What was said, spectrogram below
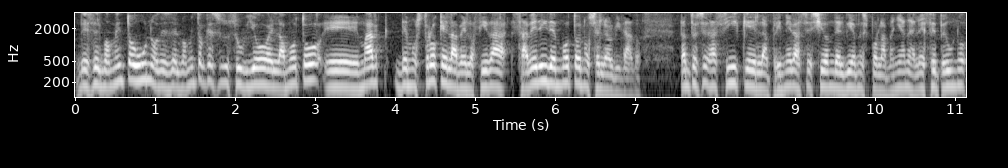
Desde el momento uno, desde el momento que se subió en la moto, eh, Mark demostró que la velocidad, saber ir en moto no se le ha olvidado. Tanto es así que en la primera sesión del viernes por la mañana el FP1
